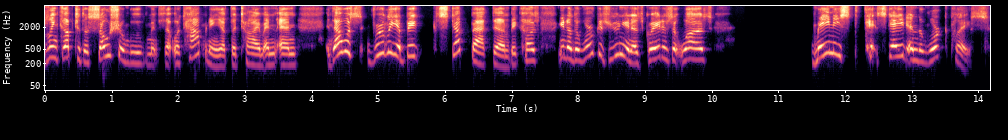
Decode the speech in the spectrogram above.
link up to the social movements that was happening at the time and and that was really a big step back then because you know the workers union as great as it was mainly st- stayed in the workplace.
